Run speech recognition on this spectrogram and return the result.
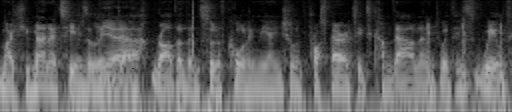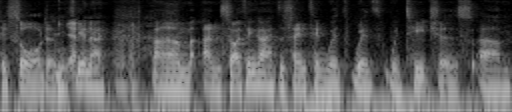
my humanity as a leader Yeah. rather than sort of calling the angel of prosperity to come down and with his wield his sword and Yeah. you know um, and so I think I had the same thing with with with teachers um,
